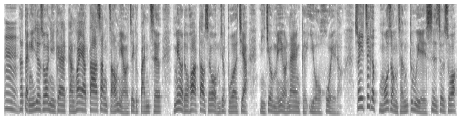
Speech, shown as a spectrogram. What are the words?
嗯，那等于就是说你赶赶快要搭上早鸟这个班车，没有的话，到时候我们就不二价，你就没有那样个优惠了。所以这个某种程度也是就是说，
